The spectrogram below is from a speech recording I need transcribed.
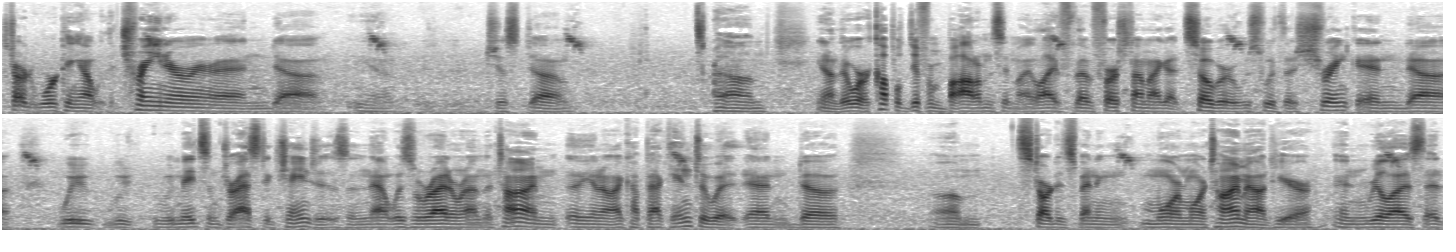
started working out with a trainer, and uh, you know, just. Uh, um, you know, there were a couple different bottoms in my life. The first time I got sober was with a shrink, and uh, we, we we made some drastic changes, and that was right around the time uh, you know I got back into it and uh, um, started spending more and more time out here, and realized that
